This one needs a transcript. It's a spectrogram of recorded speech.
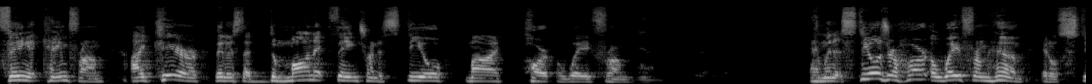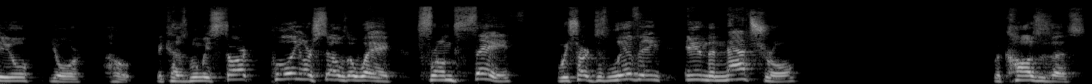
thing it came from. I care that it's a demonic thing trying to steal my heart away from him. And when it steals your heart away from him, it'll steal your hope. Because when we start pulling ourselves away from faith, we start just living in the natural, what causes us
